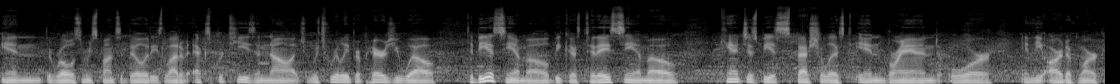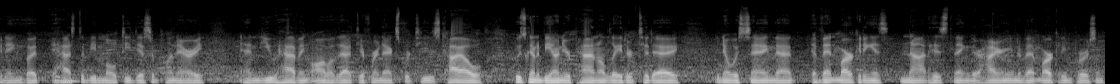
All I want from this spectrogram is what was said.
in the roles and responsibilities, a lot of expertise and knowledge, which really prepares you well to be a CMO because today's CMO can't just be a specialist in brand or in the art of marketing, but it has to be multidisciplinary and you having all of that different expertise. Kyle, who's going to be on your panel later today, you know, was saying that event marketing is not his thing. They're hiring an event marketing person,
